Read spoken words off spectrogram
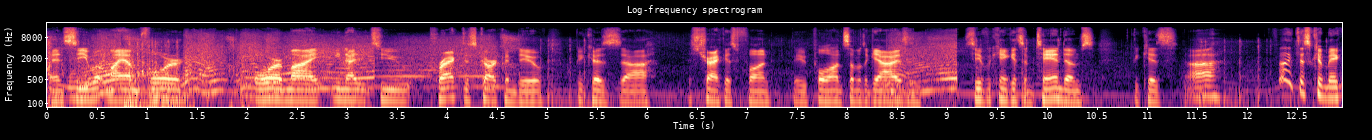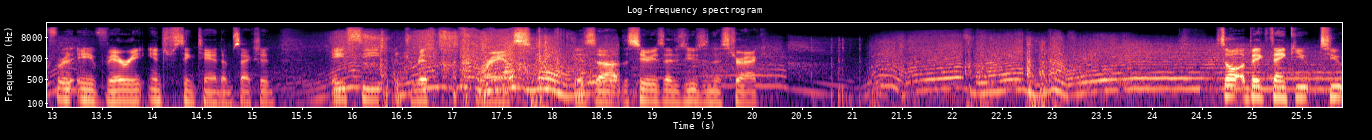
and see what my M4 or my United 2 practice car can do because uh, this track is fun. Maybe pull on some of the guys and see if we can't get some tandems because uh, I feel like this could make for a very interesting tandem section. AC Drift France is uh, the series that is using this track. So a big thank you to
